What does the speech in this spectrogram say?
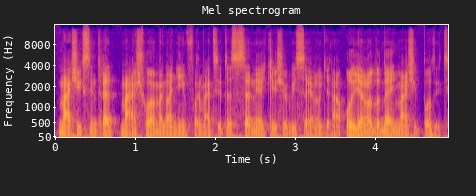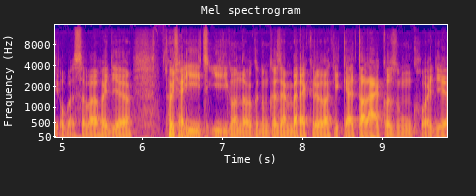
másik szintre máshol, meg annyi információt összeszedni, hogy később visszajön ugyan, ugyanoda, de egy másik pozícióba. Szóval, hogy, hogyha így, így gondolkodunk az emberekről, akikkel találkozunk, hogy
